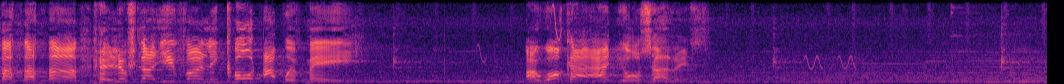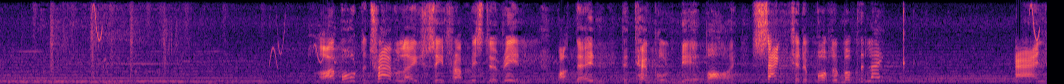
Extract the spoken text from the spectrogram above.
it looks like you finally caught up with me. O'aka at your service. I bought the travel agency from Mr. Rin, but then the temple nearby sank to the bottom of the lake. And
